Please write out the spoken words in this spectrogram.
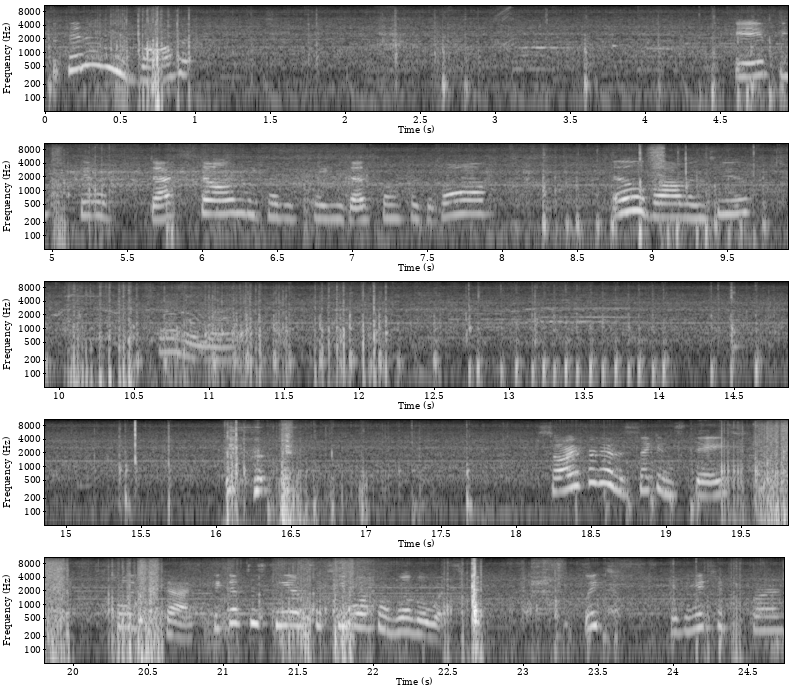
But then I evolve it. If you spit a Dusk Stone because it's taking Dusk Stone for the evolve, it'll evolve into Candlelight. Sorry I forgot the second stage. Holy God. Pick up this TM61 for Will-O-Wisp. If it hits your burn,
